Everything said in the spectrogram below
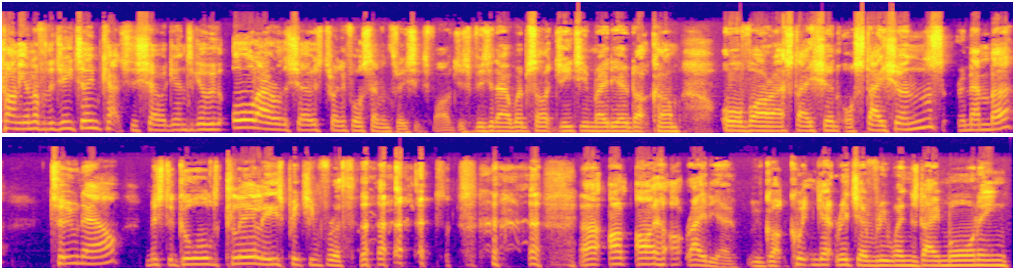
Can't get enough of the G Team? Catch the show again together with all our other shows 24 7 365. Just visit our website, gteamradio.com, or via our station or stations. Remember, two now Mr. Gould clearly is pitching for a third uh, on iHeart Radio. We've got Quit and Get Rich every Wednesday morning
